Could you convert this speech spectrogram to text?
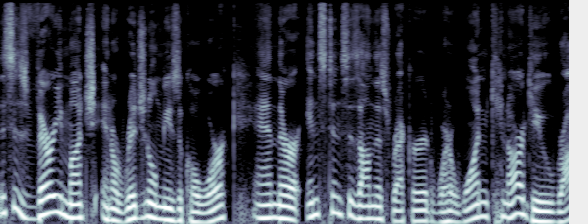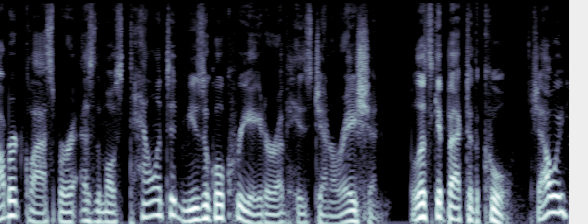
this is very much an original musical work, and there are instances on this record where one can argue Robert Glasper as the most talented musical creator of his generation. But let's get back to the cool, shall we?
